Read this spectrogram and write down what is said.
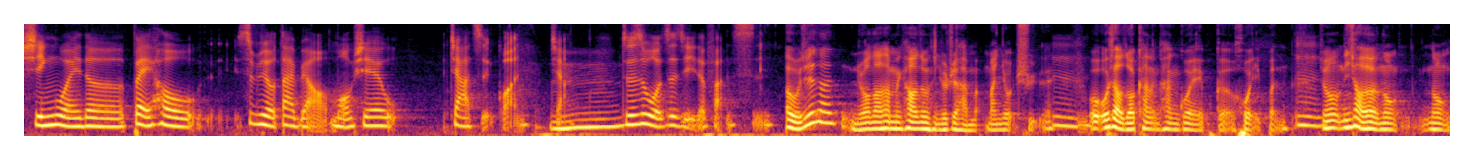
行为的背后是不是有代表某些价值观？这样，嗯，这是我自己的反思。呃，我觉得在女装道上面看到这种题，就觉得还蛮蛮有趣的。嗯我我小时候看了看过一个绘本，嗯，就你小时候有那种那种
